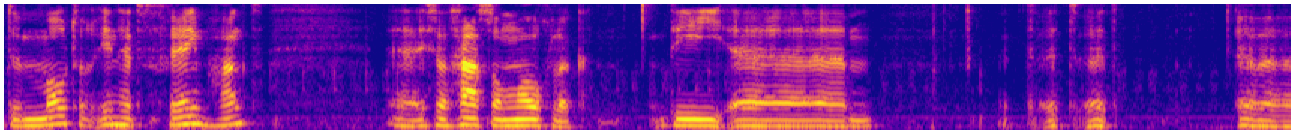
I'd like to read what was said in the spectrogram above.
de motor in het frame hangt, is dat haast onmogelijk. Die, ehm, het, het, het uh,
